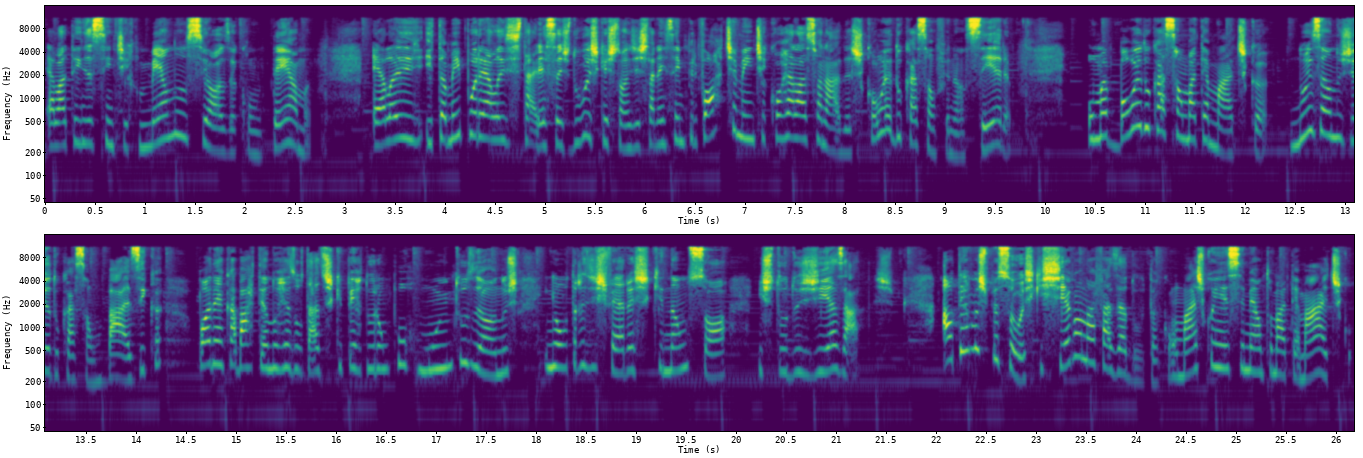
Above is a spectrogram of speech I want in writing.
ela tende a se sentir menos ansiosa com o tema, ela, e também por elas estar essas duas questões estarem sempre fortemente correlacionadas com a educação financeira, uma boa educação matemática nos anos de educação básica podem acabar tendo resultados que perduram por muitos anos em outras esferas que não só estudos de exatas. Ao termos pessoas que chegam na fase adulta com mais conhecimento matemático,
